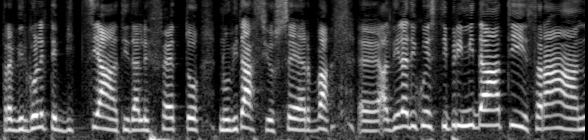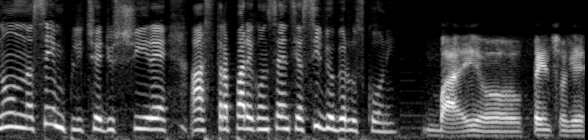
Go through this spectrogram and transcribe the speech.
tra virgolette, viziati dall'effetto novità, si osserva, eh, al di là di questi primi dati sarà non semplice riuscire a strappare consensi a Silvio Berlusconi. Bah, io penso che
